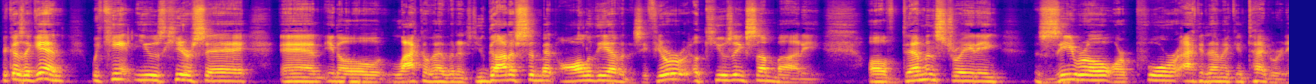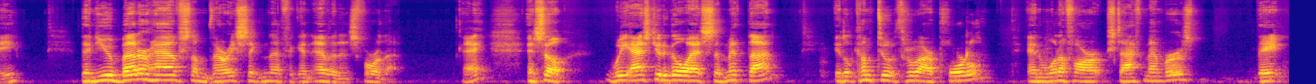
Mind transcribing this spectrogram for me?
because again we can't use hearsay and you know lack of evidence. You got to submit all of the evidence. If you're accusing somebody of demonstrating zero or poor academic integrity then you better have some very significant evidence for that okay? And so we ask you to go ahead submit that. It'll come to through our portal and one of our staff members they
